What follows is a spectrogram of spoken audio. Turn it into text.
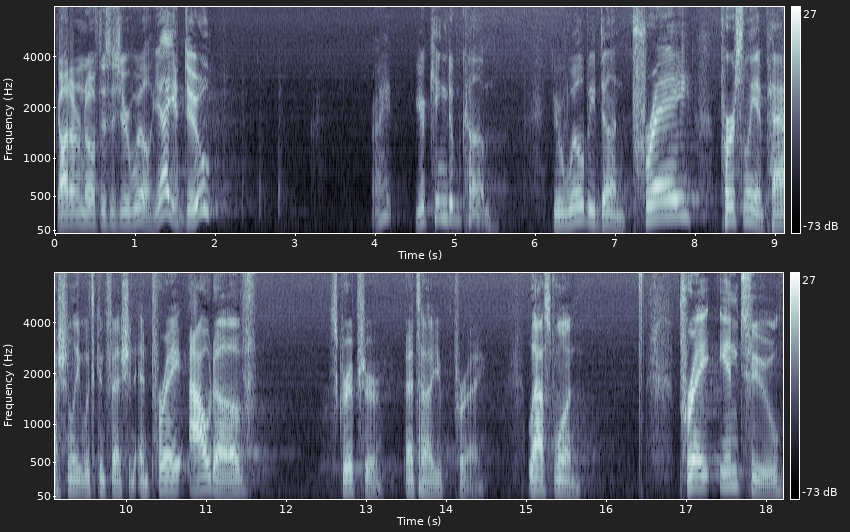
God, I don't know if this is your will. Yeah, you do. Right? Your kingdom come. Your will be done. Pray personally and passionately with confession and pray out of Scripture. That's how you pray. Last one pray into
